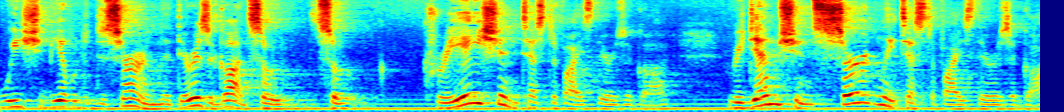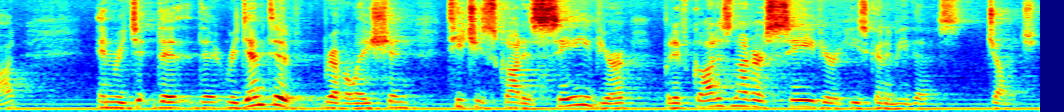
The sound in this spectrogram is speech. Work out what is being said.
we should be able to discern that there is a God. So, so creation testifies there is a God. Redemption certainly testifies there is a God. And the, the redemptive revelation teaches God as Savior, but if God is not our Savior, He's going to be this judge.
